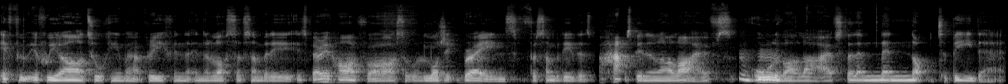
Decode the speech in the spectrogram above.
if if we are talking about grief in the, in the loss of somebody, it's very hard for our sort of logic brains for somebody that's perhaps been in our lives mm-hmm. all of our lives for them then not to be there.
